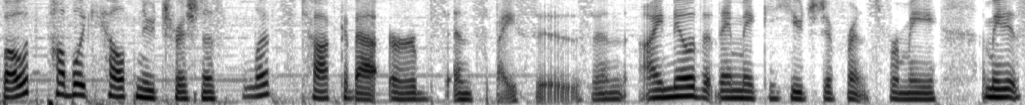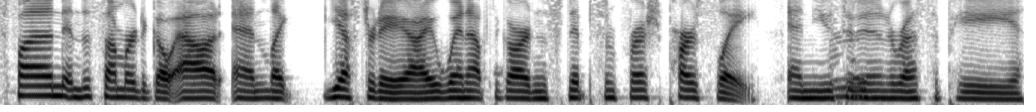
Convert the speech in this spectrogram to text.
both public health nutritionists. Let's talk about herbs and spices. And I know that they make a huge difference for me. I mean, it's fun in the summer to go out and like yesterday I went out the garden, snipped some fresh parsley and used it mm-hmm. in a recipe.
